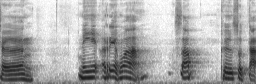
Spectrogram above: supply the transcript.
เชิง นี้เรียกว่า ทรัพย์คือสุตตะ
